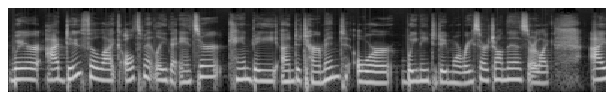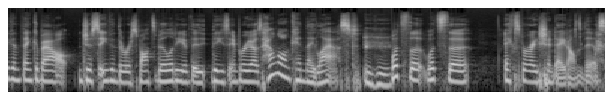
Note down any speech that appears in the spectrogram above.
where I do feel like ultimately the answer can be undetermined or we need to do more research on this or like I even think about just even the responsibility of the, these embryos. How long can they last? What's the what's the expiration date on this?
